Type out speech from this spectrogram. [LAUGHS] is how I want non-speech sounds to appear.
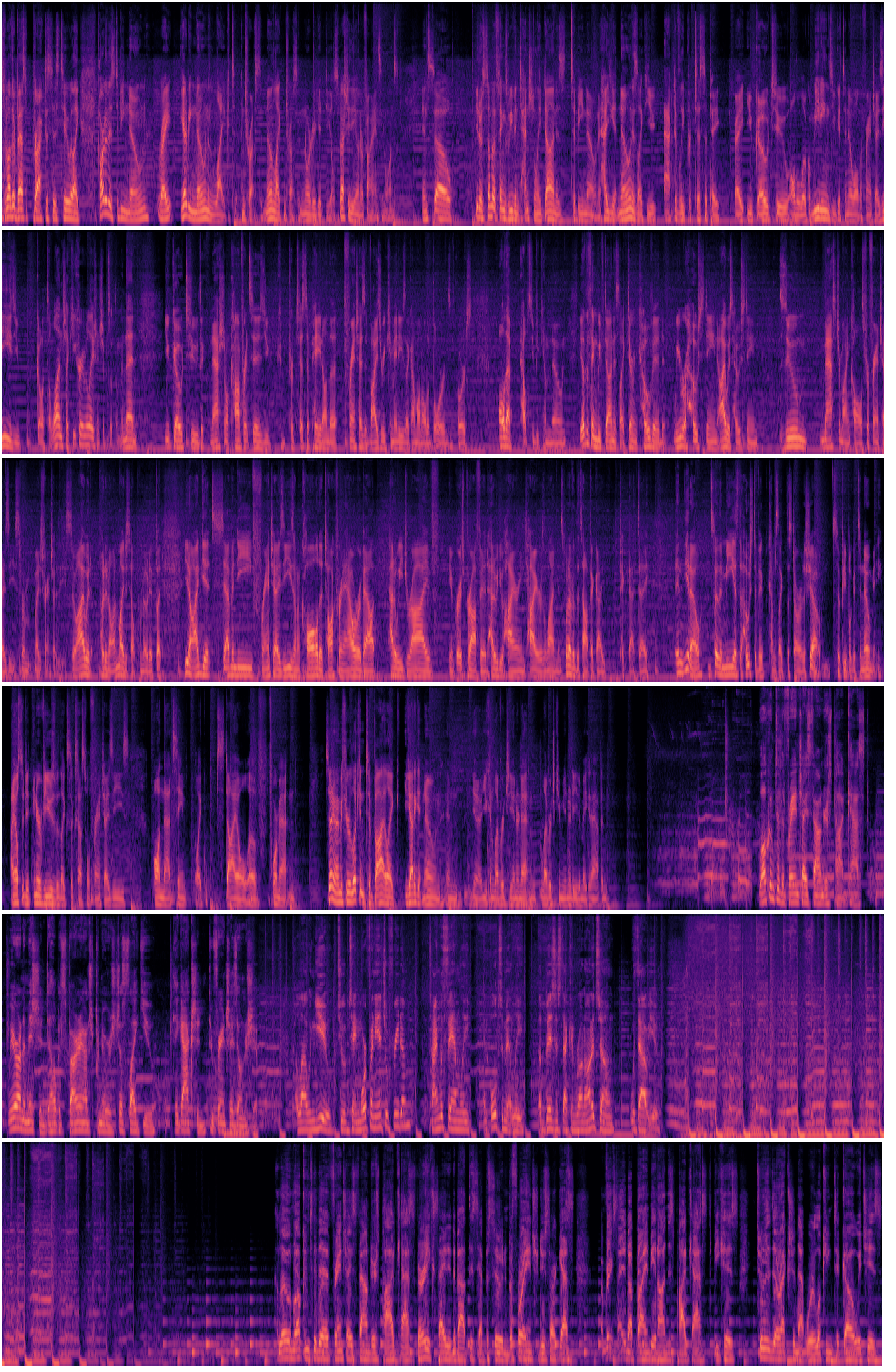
some other best practices too. Like part of it is to be known, right? You got to be known and liked and trusted, known, liked, and trusted in order to get deals, especially the owner financing ones. And so, you know, some of the things we've intentionally done is to be known. And how you get known is like you actively participate, right? You go to all the local meetings, you get to know all the franchisees, you go out to lunch, like you create relationships with them. And then you go to the national conferences, you can participate on the franchise advisory committees, like I'm on all the boards, of course all that helps you become known. The other thing we've done is like during COVID, we were hosting, I was hosting Zoom mastermind calls for franchisees, for Midas franchisees. So I would put it on, Midas help promote it. But, you know, I'd get 70 franchisees on a call to talk for an hour about how do we drive, you know, gross profit, how do we do hiring, tires, alignments, whatever the topic I picked that day. And, you know, so then me as the host of it becomes like the star of the show. So people get to know me. I also did interviews with like successful franchisees on that same like style of format. And so anyway, I mean, if you're looking to buy, like you got to get known, and you know you can leverage the internet and leverage community to make it happen. Welcome to the Franchise Founders Podcast. We are on a mission to help aspiring entrepreneurs just like you take action through franchise ownership, allowing you to obtain more financial freedom, time with family, and ultimately a business that can run on its own without you. Hello and welcome to the Franchise Founders Podcast. Very excited about this episode. And before I introduce our guest, I'm very excited about Brian being on this podcast because it's really the direction that we're looking to go, which is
